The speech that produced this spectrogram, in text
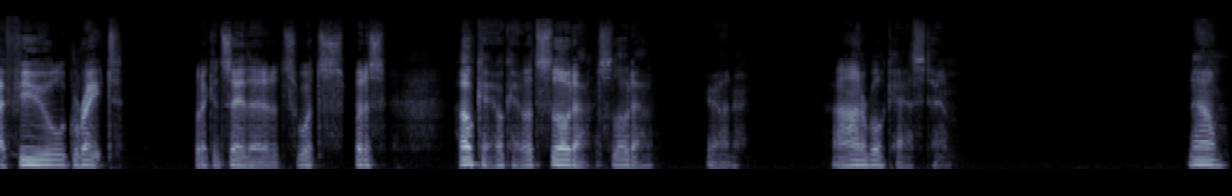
I feel great, but I can say that it's what's been a, okay, okay, let's slow down, slow down, Your Honor. Honorable Castam. Now,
